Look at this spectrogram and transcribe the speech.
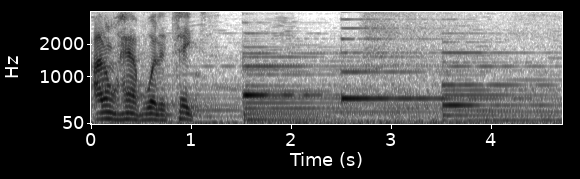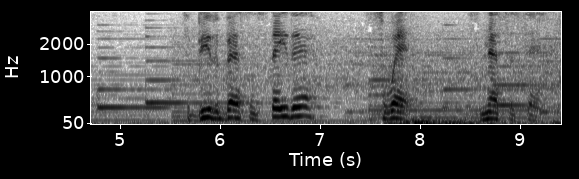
I don't have what it takes. To be the best and stay there, sweat is necessary.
